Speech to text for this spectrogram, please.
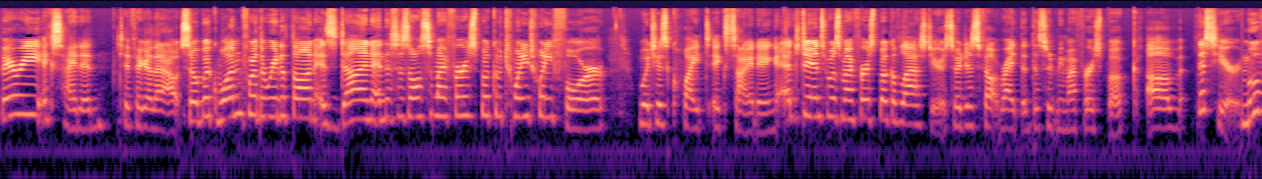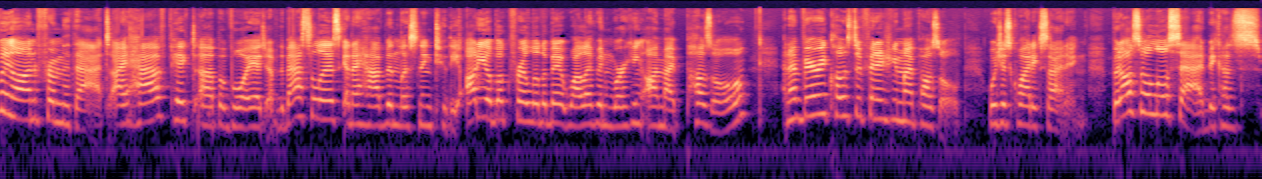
very excited to figure that out. So book one for the readathon is done, and this is also my first book of 2024, which is quite exciting. Edge Dance was my first book of last year, so it just felt right that this would be my first book of this year. Moving on from that, I have picked up Voyage of the Basilisk, and I have been listening to the audiobook for a little bit while I've been working on my puzzle, and I'm very close to finishing my puzzle, which is quite exciting, but also a little sad because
